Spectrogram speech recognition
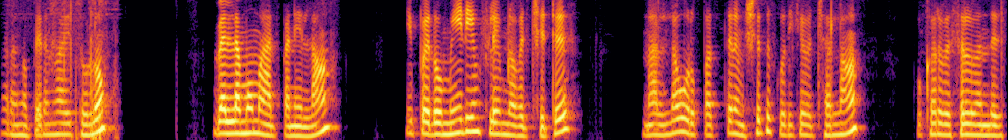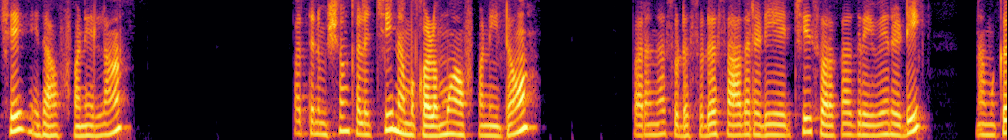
பாருங்கள் பெருங்காயத்தூளும் வெல்லமும் ஆட் பண்ணிடலாம். இப்போ ஏதோ மீடியம் ஃப்ளேமில் வச்சுட்டு நல்லா ஒரு பத்து நிமிஷத்துக்கு கொதிக்க வச்சிடலாம். குக்கர் விசில் வந்துருச்சு இதை ஆஃப் பண்ணிடலாம். பத்து நிமிஷம் கழித்து நம்ம குழம்பும் ஆஃப் பண்ணிட்டோம். பாருங்கள் சுட சுட சாதம் ரெடி ஆயிடுச்சு. சுரக்காய் கிரேவியும் ரெடி நமக்கு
